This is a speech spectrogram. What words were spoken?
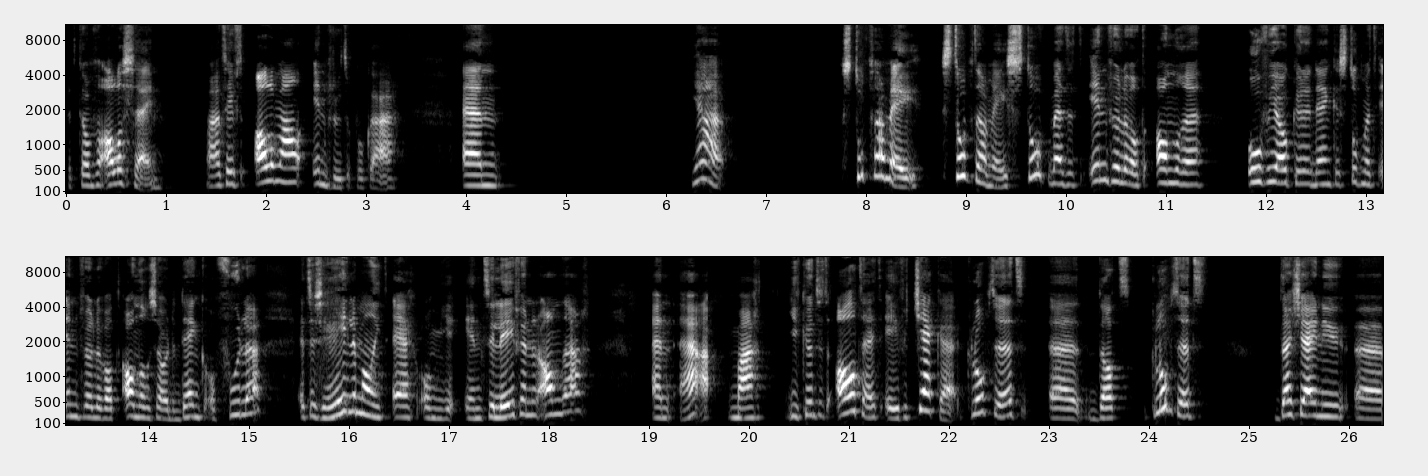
het kan van alles zijn. Maar het heeft allemaal invloed op elkaar. En ja, stop daarmee. Stop daarmee. Stop met het invullen wat anderen over jou kunnen denken. Stop met invullen wat anderen zouden denken of voelen. Het is helemaal niet erg om je in te leven in een ander. En, hè, maar je kunt het altijd even checken. Klopt het, uh, dat, klopt het dat jij nu uh,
